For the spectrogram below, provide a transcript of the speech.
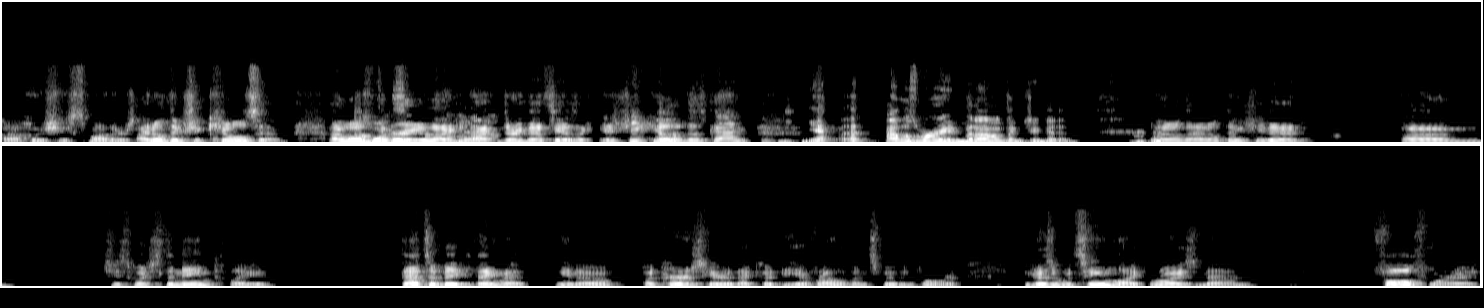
uh, who she smothers. I don't think she kills him. I was wondering, like yeah. at, during that scene, I was like, "Is she killing this guy?" yeah, I was worried, but I don't think she did. I don't. I don't think she did. Um, she switched the nameplate. That's a big thing that you know occurs here that could be of relevance moving forward. Because it would seem like roy's men fall for it.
